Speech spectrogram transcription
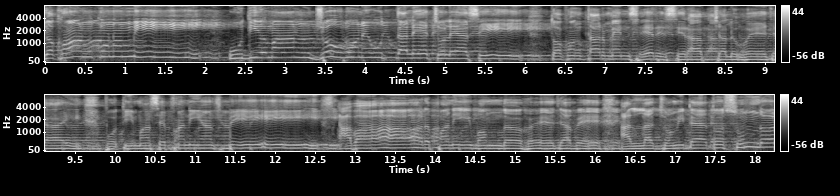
যখন কোনো মেয়ে উদীয়মান যৌবনে উত্তালে চলে আসে, তখন তার মেনসের সিরাপ চালু হয়ে যায়। প্রতি মাসে পানি আসবে, আবার পানি বন্ধ হয়ে যাবে। আল্লাহ জমিটা এত সুন্দর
